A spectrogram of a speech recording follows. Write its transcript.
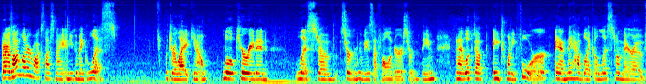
But I was on Letterboxd last night and you can make lists, which are like, you know, little curated list of certain movies that fall under a certain theme. And I looked up A24 and they have like a list on there of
